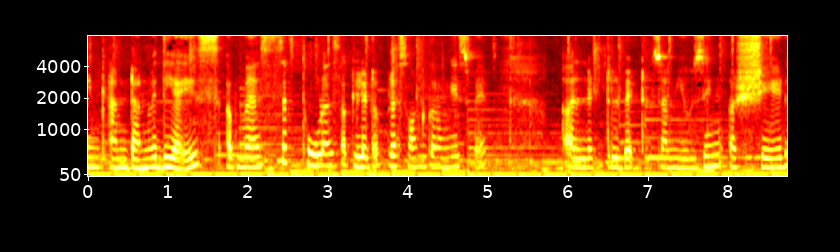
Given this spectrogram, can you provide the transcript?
think I am done with the eyes अब मैं सिर्फ़ थोड़ा सा ग्लिटर प्रेस ऑन करूँगी इस पर a little bit so I am using a shade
